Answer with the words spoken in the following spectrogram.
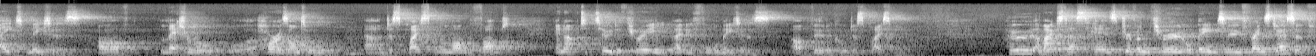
8 metres of lateral or horizontal um, displacement along the fault and up to two to three, maybe four metres of vertical displacement. Who amongst us has driven through or been to Franz Josef?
